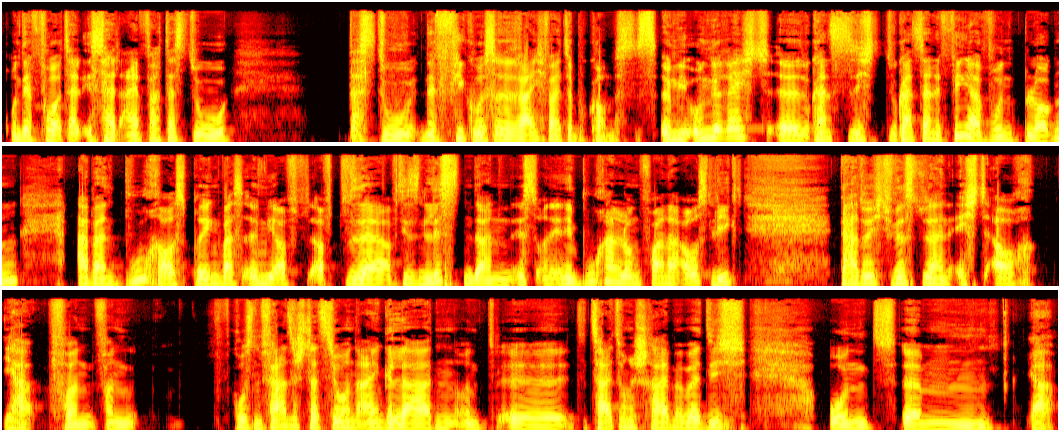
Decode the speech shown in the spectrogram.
und der Vorteil ist halt einfach, dass du dass du eine viel größere Reichweite bekommst. Das ist irgendwie ungerecht. Äh, du kannst dich, du kannst deine Finger wund bloggen, aber ein Buch rausbringen, was irgendwie auf, auf, dieser, auf diesen Listen dann ist und in den Buchhandlungen vorne ausliegt, dadurch wirst du dann echt auch ja von von großen Fernsehstationen eingeladen und äh, Zeitungen schreiben über dich. Und ähm, ja,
